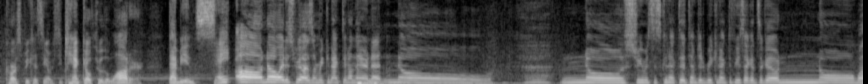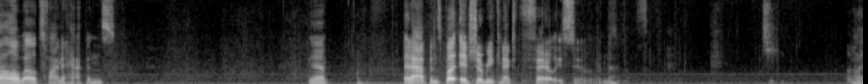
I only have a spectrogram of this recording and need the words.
Of course, because, you know, you can't go through the water. That'd be insane. Oh, no, I just realized I'm reconnecting on the internet. No. No, stream is disconnected. Attempted to reconnect a few seconds ago. No. Well, oh well, it's fine. It happens. Yep. It happens, but it should reconnect fairly soon. What?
